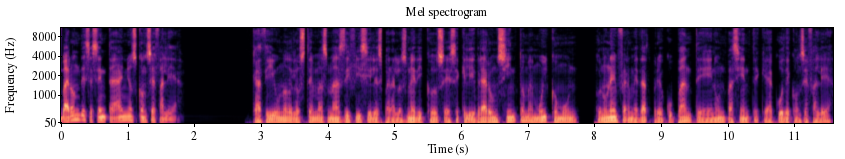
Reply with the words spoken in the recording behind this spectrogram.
Varón de 60 años con cefalea. Kathy, uno de los temas más difíciles para los médicos es equilibrar un síntoma muy común con una enfermedad preocupante en un paciente que acude con cefalea.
